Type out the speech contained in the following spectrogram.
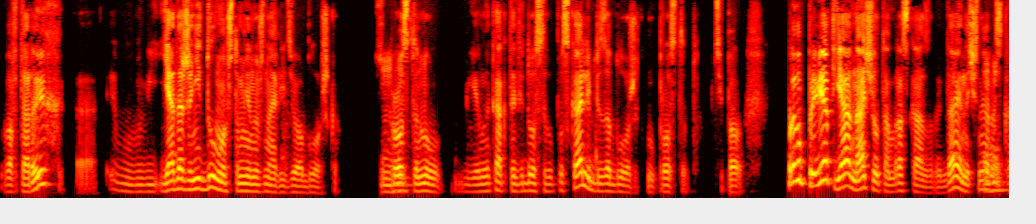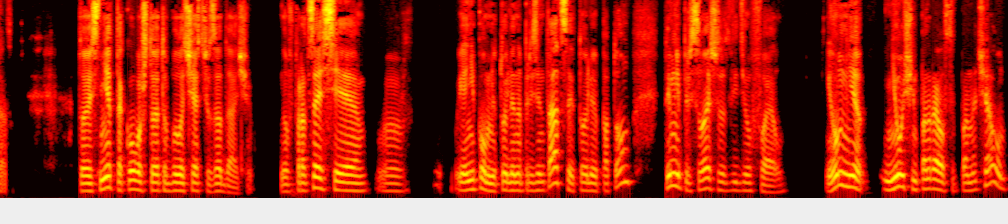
Во-вторых, э, я даже не думал, что мне нужна видеообложка. Mm-hmm. Просто, ну, мы как-то видосы выпускали без обложек, ну, просто, типа, ну, привет, я начал там рассказывать, да, и начинаю mm-hmm. рассказывать. То есть нет такого, что это было частью задачи. Но в процессе, э, я не помню, то ли на презентации, то ли потом, ты мне присылаешь этот видеофайл. И он мне не очень понравился поначалу,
